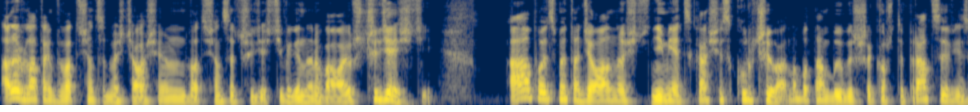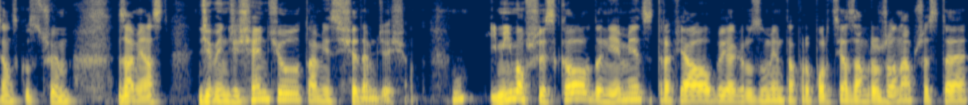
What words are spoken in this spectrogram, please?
ale w latach 2028-2030 wygenerowała już 30 a powiedzmy ta działalność niemiecka się skurczyła, no bo tam były wyższe koszty pracy, w związku z czym zamiast 90 tam jest 70. I mimo wszystko do Niemiec trafiałoby, jak rozumiem, ta proporcja zamrożona przez te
